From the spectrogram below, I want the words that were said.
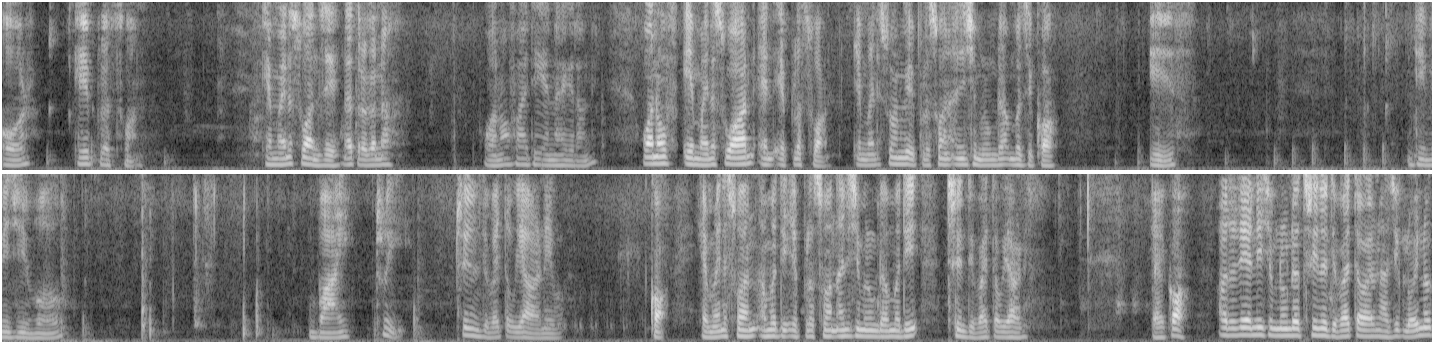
और a plus one a minus one से नगना वन ऑफ़ आई टी एन है one of a minus one and a plus one a minus one a plus one अनी को is divisible by 3 3 divide tau yar ne ko a minus 1 amadi a plus 1 ani simrung da amadi 3 divide tau yar ne dai ko ada re ani simrung da 3 ne divide tau yar na jik loina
